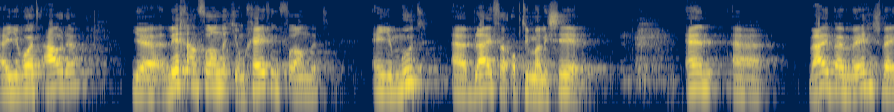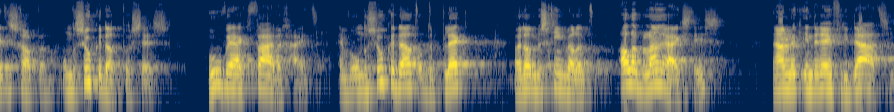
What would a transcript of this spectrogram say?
Uh, je wordt ouder, je lichaam verandert, je omgeving verandert. En je moet uh, blijven optimaliseren. En wij bij bewegingswetenschappen onderzoeken dat proces. Hoe werkt vaardigheid? En we onderzoeken dat op de plek waar dat misschien wel het allerbelangrijkste is, namelijk in de revalidatie.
